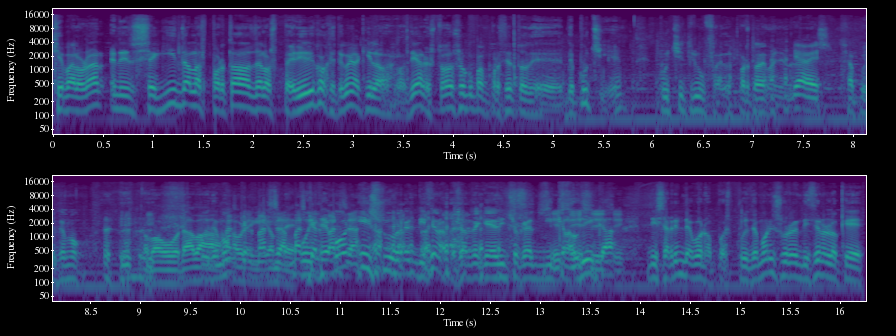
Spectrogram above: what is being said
que valorar en enseguida las portadas de los periódicos, que tengo aquí los, los diarios. Todos se ocupan, por cierto, de, de Pucci. ¿eh? Pucci triunfa en las portadas de mañana. Ya ves. O sea, Puigdemont. Como auguraba Puigdemont, Barça, Puigdemont y su rendición, a pesar de que he dicho que él ni Sí, claudica, sí, sí. ni se rinde. Bueno, pues Puigdemont y su rendición es lo que,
